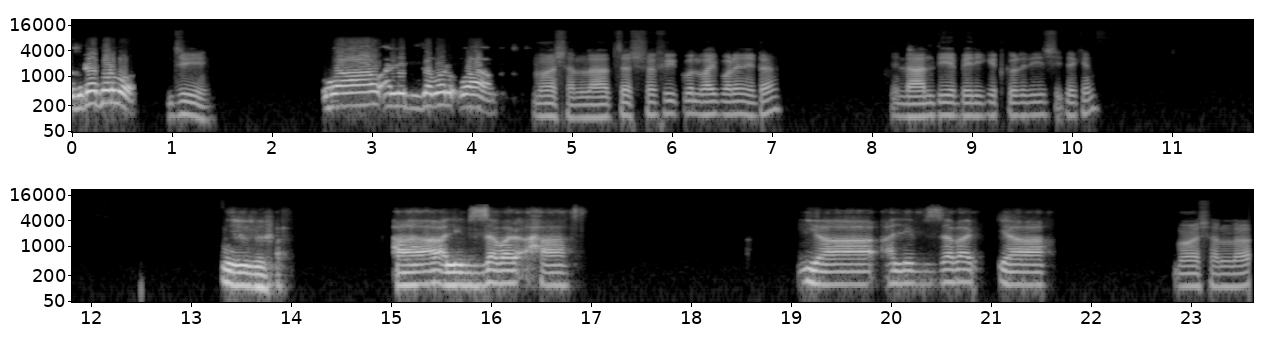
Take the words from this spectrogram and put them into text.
দুটাই পড়ব জি ওয়াও আলিফ জবর ওয়াও মাশাল্লাহ। আচ্ছা শফিকুল ভাই পড়েন এটা। লাল দিয়ে ব্যারিকেড করে দিয়েছি দেখেন। হা আলিফ জবর হা। ইয়া আলিফ জবর ইয়া। মাশাল্লাহ।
